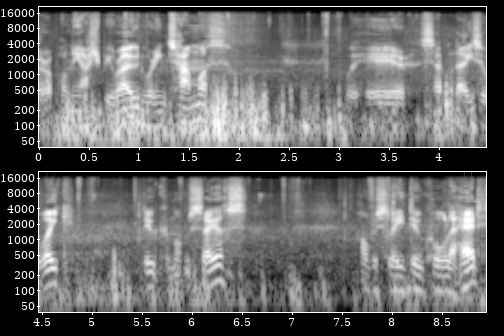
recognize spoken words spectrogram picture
We're up on the Ashby Road, we're in Tamworth. We're here seven days a week. Do come up and see us obviously do call ahead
